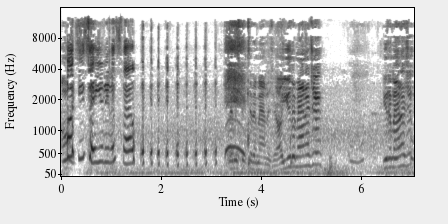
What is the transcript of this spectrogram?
Oh, he said you need a salad. let me speak to the manager. Are you the manager? Mm-hmm. You the manager?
